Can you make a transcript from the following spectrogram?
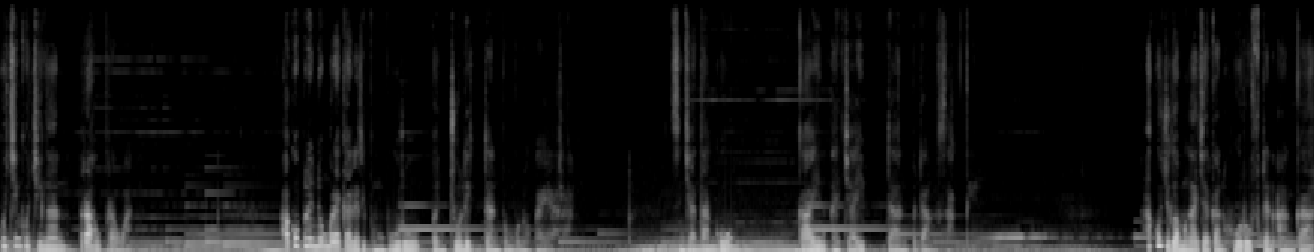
kucing-kucingan, perahu-perahuan. Aku pelindung mereka dari pemburu, penculik, dan pembunuh bayaran. Senjataku, kain ajaib, dan pedang sakti. Aku juga mengajarkan huruf dan angka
